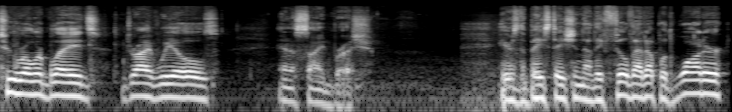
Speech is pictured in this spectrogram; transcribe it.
Two roller blades, drive wheels, and a side brush. Here's the base station. Now they fill that up with water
